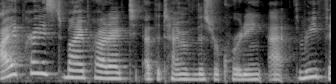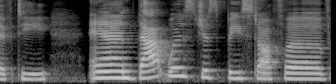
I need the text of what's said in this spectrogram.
I priced my product at the time of this recording at 350 and that was just based off of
